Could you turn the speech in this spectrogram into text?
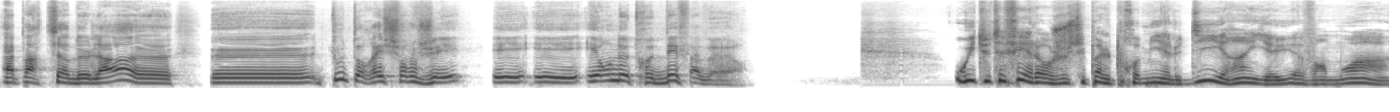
À partir de là, tout aurait changé et, en notre défaveur. Oui, tout à fait. Alors, je ne suis pas le premier à le dire. Hein. Il y a eu avant moi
